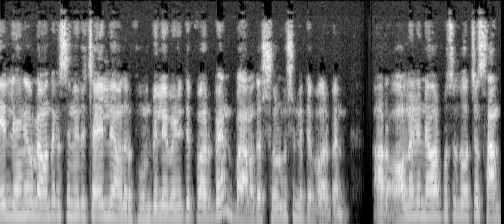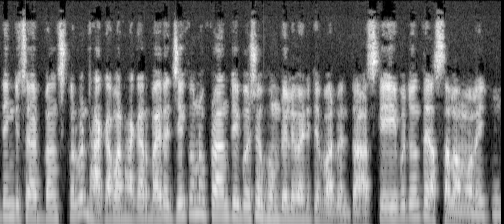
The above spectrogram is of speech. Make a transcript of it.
এই লেহেঙ্গাগুলো আমাদের কাছে নিতে চাইলে আমাদের হোম ডেলিভারি নিতে পারবেন বা আমাদের সর্বোচ্চ নিতে পারবেন। আর অনলাইনে নেওয়ার পর হচ্ছে সামথিং কিছু অ্যাডভান্স করবেন, ঢাকা বা ঢাকার বাইরে যে কোনো প্রান্তে বসে হোম ডেলিভারি নিতে পারবেন। তো আজকে এই পর্যন্ত আসসালামু আলাইকুম।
